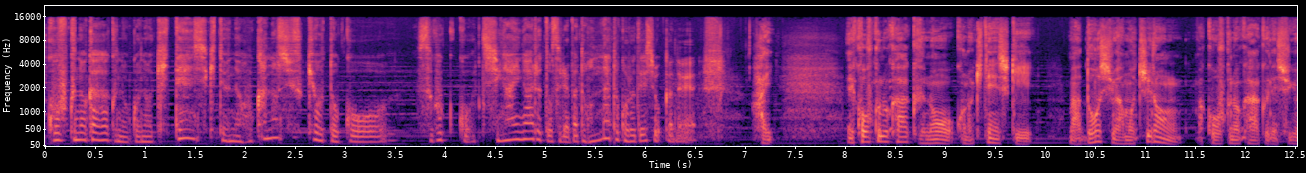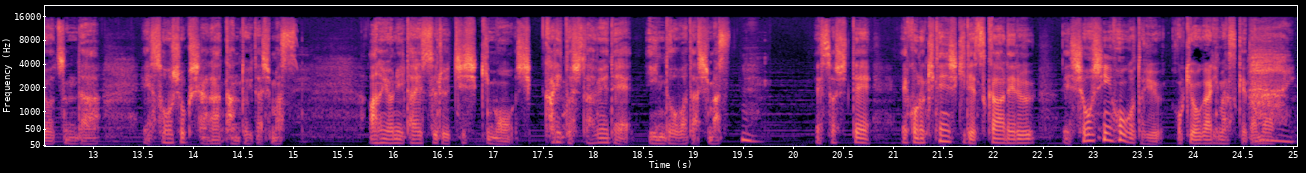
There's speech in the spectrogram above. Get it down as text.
幸福の科学のこの起点式というのは他の宗教とこうすごくこう違いがあるとすればどんなところでしょうかね。はい、幸福の科学のこの起点式まあ、同志はもちろん、まあ、幸福の科学で修行を積んだ、え装飾者が担当いたします。あの世に対する知識もしっかりとした上で引導を渡します、うん、えそしてこの起点式で使われる昇進保護というお経がありますけども、はい、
